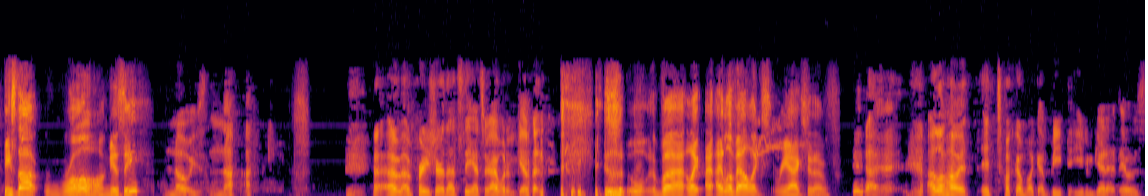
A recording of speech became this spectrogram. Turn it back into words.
He's not wrong, is he? No, he's not. I'm, I'm pretty sure that's the answer I would have given. but like, I, I love Alex's reaction of I, I love how it, it took him like a beat to even get it. It was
